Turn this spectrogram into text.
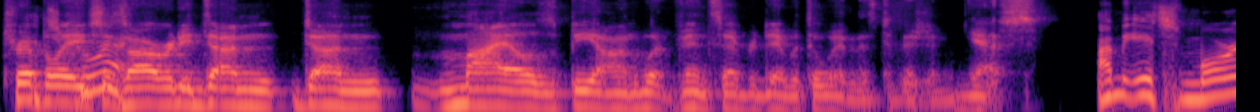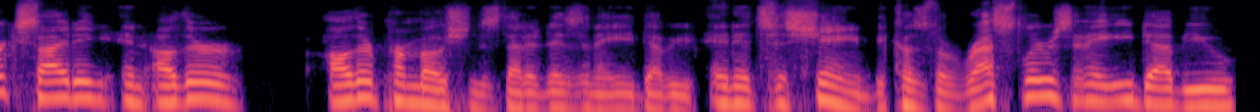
Triple H has already done done miles beyond what Vince ever did with the women's division. Yes. I mean, it's more exciting in other other promotions than it is in AEW, and it's a shame because the wrestlers in AEW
